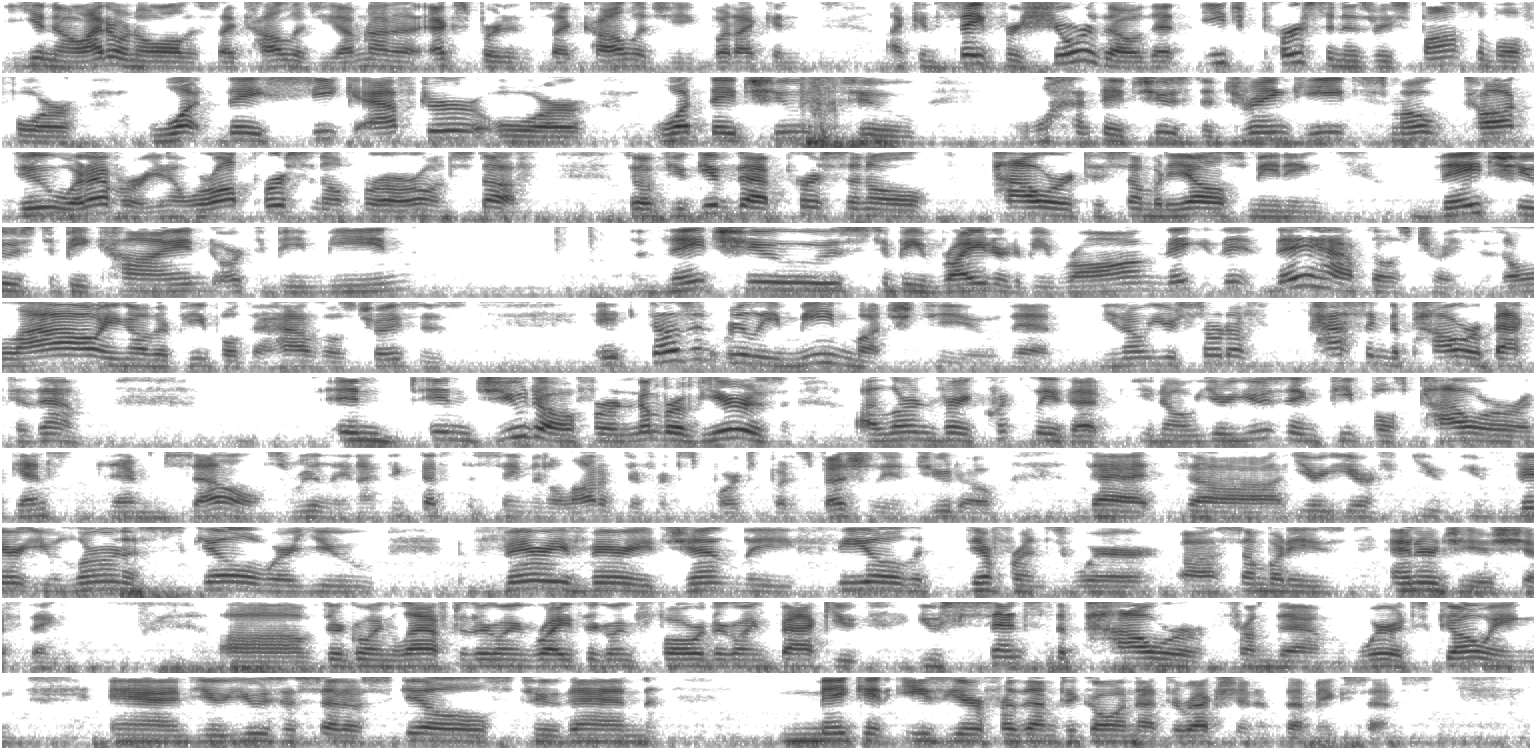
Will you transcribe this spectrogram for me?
you know, I don't know all the psychology. I'm not an expert in psychology, but I can I can say for sure though that each person is responsible for what they seek after or what they choose to what they choose to drink, eat, smoke, talk, do, whatever. You know, we're all personal for our own stuff. So if you give that personal power to somebody else, meaning they choose to be kind or to be mean, they choose to be right or to be wrong, they, they, they have those choices. Allowing other people to have those choices, it doesn't really mean much to you then. You know, you're sort of passing the power back to them. In in judo for a number of years, I learned very quickly that you know you're using people's power against themselves, really, and I think that's the same in a lot of different sports, but especially in judo. That uh, you're, you're you you very you learn a skill where you very very gently feel the difference where uh, somebody's energy is shifting uh, they're going left or they're going right, they're going forward, they're going back. You you sense the power from them where it's going, and you use a set of skills to then make it easier for them to go in that direction, if that makes sense.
